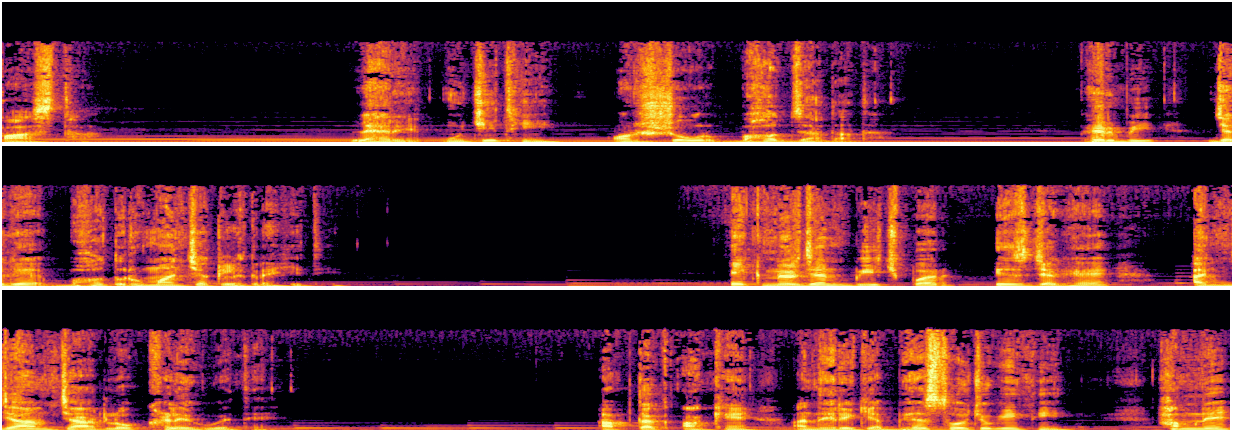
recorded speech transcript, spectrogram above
पास था। लहरें ऊँची थीं और शोर बहुत ज़्यादा था। फिर भी जगह बहुत रोमांचक लग रही थी। एक निर्जन बीच पर इस जगह अनजान चार लोग खड़े हुए थे। अब तक आँखें अंधेरे की अभ्यस्त हो चुकी थीं। हमने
